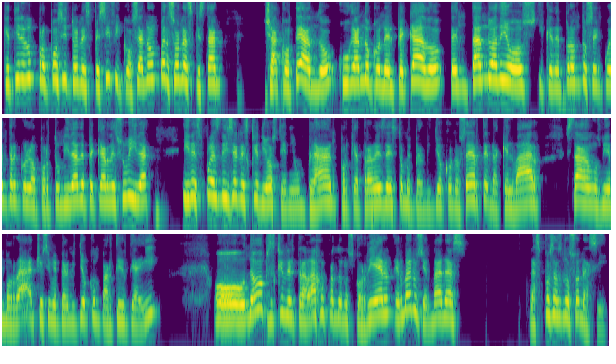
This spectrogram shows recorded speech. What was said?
que tienen un propósito en específico, o sea, no personas que están chacoteando, jugando con el pecado, tentando a Dios y que de pronto se encuentran con la oportunidad de pecar de su vida y después dicen es que Dios tenía un plan porque a través de esto me permitió conocerte en aquel bar, estábamos bien borrachos y me permitió compartirte ahí. O no, pues es que en el trabajo cuando nos corrieron, hermanos y hermanas, las cosas no son así.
